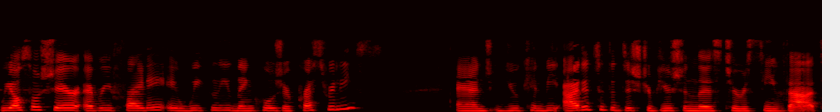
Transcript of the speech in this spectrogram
We also share every Friday a weekly lane closure press release, and you can be added to the distribution list to receive that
